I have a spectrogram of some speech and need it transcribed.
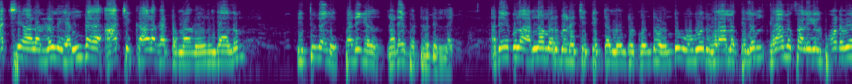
ஆட்சியாளர்கள் எந்த ஆட்சி காலகட்டமாக இருந்தாலும் இத்துணை பணிகள் நடைபெற்றதில்லை. அதே போல அண்ணாமறுமலர்ச்சி திட்டம் என்று கொண்டு வந்து ஒவ்வொரு கிராமத்திலும் கிராம சாலைகள் போடவே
